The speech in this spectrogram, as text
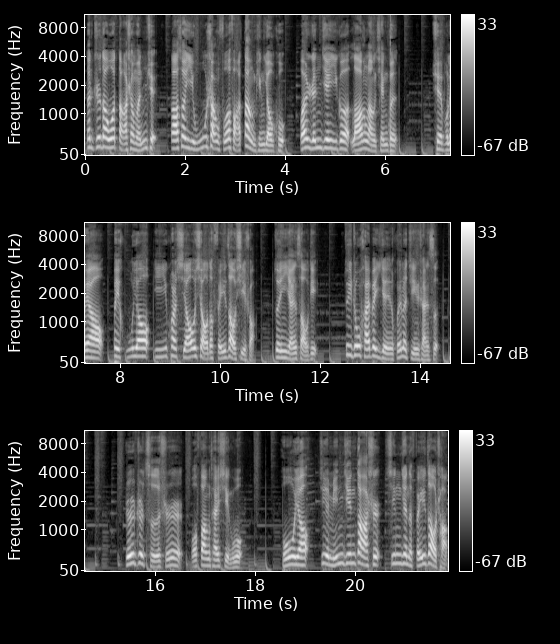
但直到我打上门去，打算以无上佛法荡平妖窟，还人间一个朗朗乾坤，却不料被狐妖以一块小小的肥皂戏耍，尊严扫地，最终还被引回了金山寺。直至此时，我方才醒悟，狐妖借民间大事兴建的肥皂厂，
